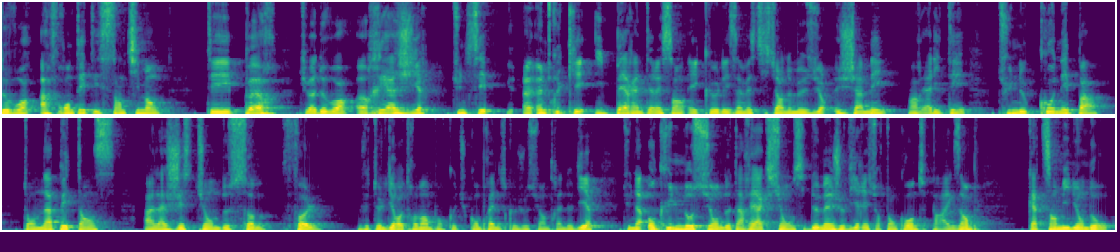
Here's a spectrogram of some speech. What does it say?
devoir affronter tes sentiments, tes peurs. Tu vas devoir euh, réagir. Tu ne sais un, truc qui est hyper intéressant et que les investisseurs ne mesurent jamais. En réalité, tu ne connais pas ton appétence à la gestion de sommes folles. Je vais te le dire autrement pour que tu comprennes ce que je suis en train de dire. Tu n'as aucune notion de ta réaction si demain je virais sur ton compte, par exemple, 400 millions d'euros.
